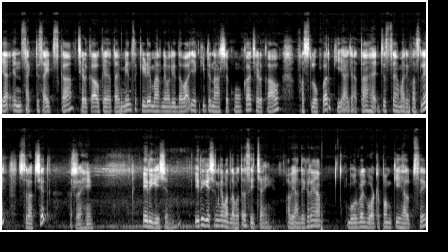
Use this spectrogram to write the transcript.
या इंसेक्टिसाइड्स का छिड़काव किया जाता है। मीन्स कीड़े मारने वाली दवा या कीटनाशकों का छिड़काव फ़सलों पर किया जाता है, जिससे हमारी फ़सलें सुरक्षित रहें। इरिगेशन इरिगेशन का मतलब होता है सिंचाई। अब यहाँ देख रहे हैं आप, बोरवेल वाटर पंप की हेल्प से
